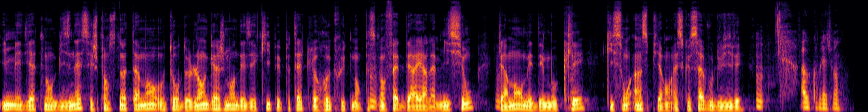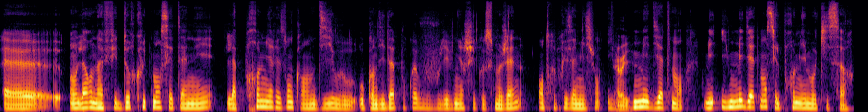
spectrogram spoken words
immédiatement business? Et je pense notamment autour de l'engagement des équipes et peut-être le recrutement, parce mm. qu'en fait, derrière la mission, mm. clairement, on met des mots clés qui sont inspirants. Est-ce que ça, vous le vivez? Mm. Ah, complètement. Euh, là, on a fait deux recrutements cette année. La première raison, quand on dit aux, candidats pourquoi vous voulez venir chez Cosmogène, entreprise à mission, ah immédiatement. Mais immédiatement, c'est le premier mot qui sort.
